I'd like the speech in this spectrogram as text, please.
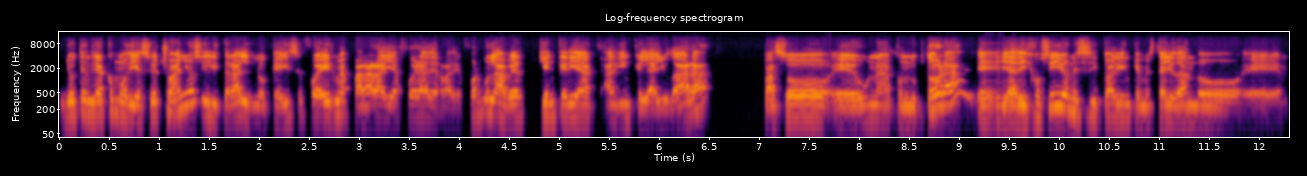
yo tendría como 18 años y literal lo que hice fue irme a parar allá afuera de Radio Fórmula a ver quién quería alguien que le ayudara pasó eh, una conductora, ella dijo, sí, yo necesito a alguien que me esté ayudando eh,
